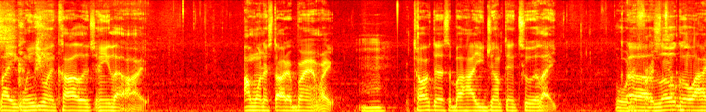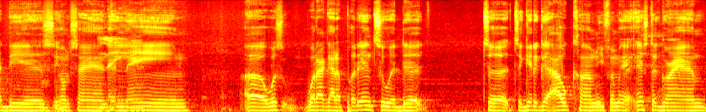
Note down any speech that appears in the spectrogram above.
Like when you in college and you like, all right, I want to start a brand, right? Mm-hmm. Talk to us about how you jumped into it, like what were the uh, first logo ideas. You know what I'm saying? Name. The name. Uh, what's what I got to put into it to to to get a good outcome? You feel me? Instagram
